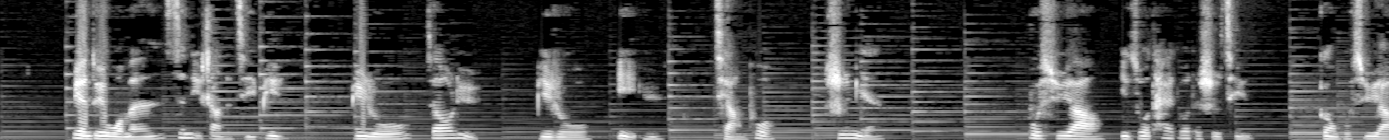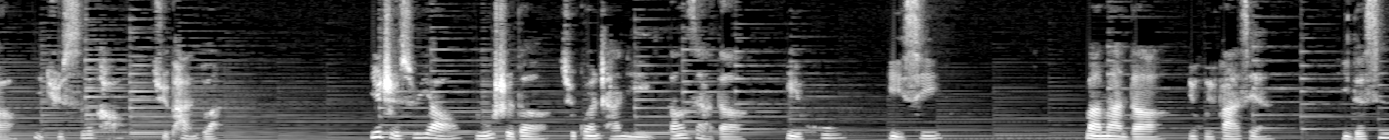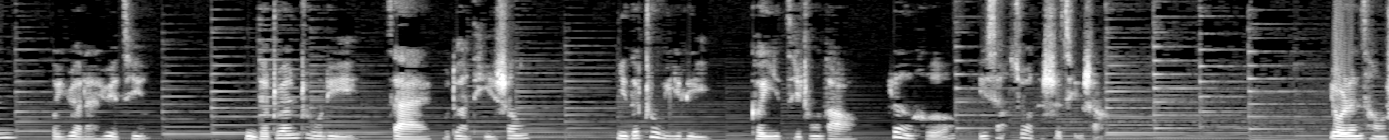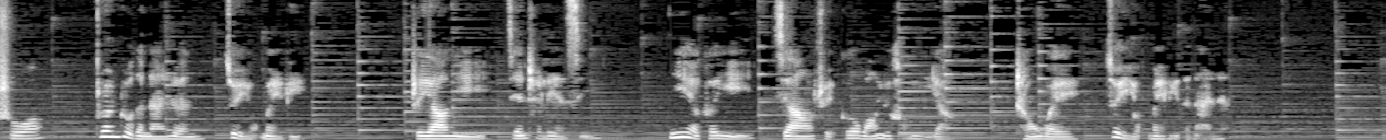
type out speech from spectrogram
面对我们心理上的疾病，比如焦虑。比如抑郁、强迫、失眠，不需要你做太多的事情，更不需要你去思考、去判断。你只需要如实的去观察你当下的一呼一吸。慢慢的，你会发现，你的心会越来越静，你的专注力在不断提升，你的注意力。可以集中到任何你想做的事情上。有人曾说，专注的男人最有魅力。只要你坚持练习，你也可以像水哥王宇恒一样，成为最有魅力的男人。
